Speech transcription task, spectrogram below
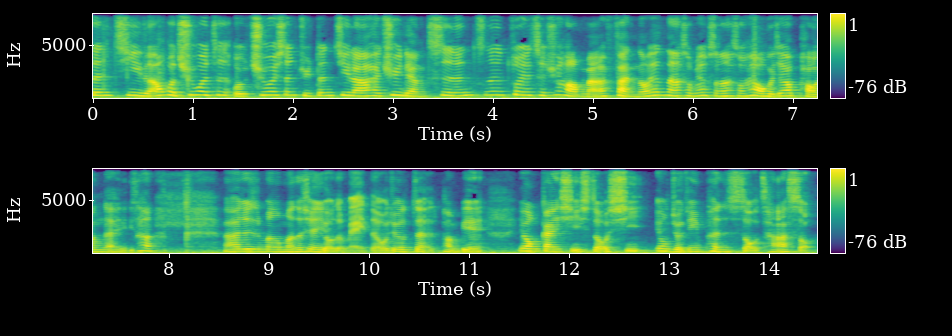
登记了啊，我去卫生我去卫生局登记了，还去两次，那作业程序好麻烦哦，要拿什么要什么什么，害我回家要跑哪一趟。然后就是闷闷这些有的没的，我就在旁边用干洗手洗，用酒精喷手擦手，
